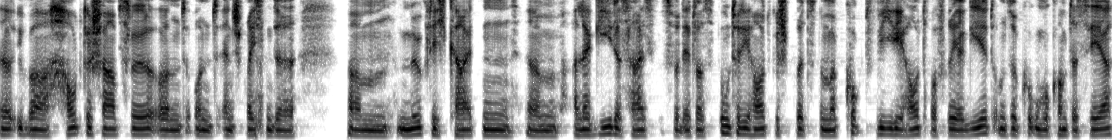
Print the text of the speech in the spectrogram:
äh, über Hautgeschabsel und, und entsprechende ähm, Möglichkeiten ähm, Allergie. Das heißt, es wird etwas unter die Haut gespritzt und man guckt, wie die Haut darauf reagiert, um zu gucken, wo kommt das her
